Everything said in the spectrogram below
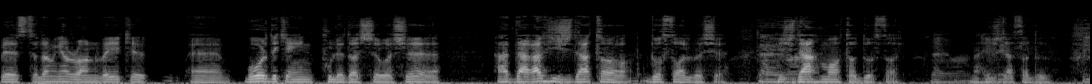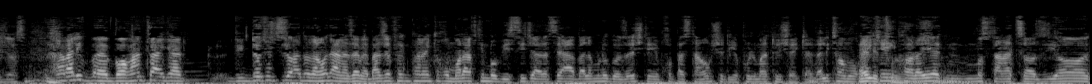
به اصطلاح میگن رانوی که بردی که این پول داشته باشه حداقل 18 تا دو سال بشه. 18 ماه تا دو سال. نه 18 سال دو. ولی واقعا تو اگر دو تا چیز رو آدمو در نظر بگیر بعضی فکر می‌کنن که خب ما رفتیم با 20 جلسه اولمون رو گذاشتیم. خب پس تمام شد دیگه پول من تو شرکت. ولی تا موقعی که این کارهای مستندسازی ها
